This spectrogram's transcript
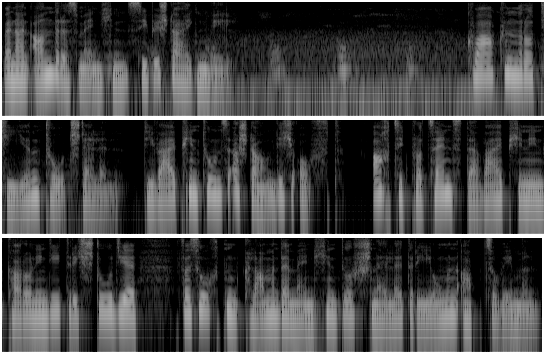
wenn ein anderes Männchen sie besteigen will. Quaken rotieren Totstellen. Die Weibchen tun's erstaunlich oft. 80 Prozent der Weibchen in Caroline Dietrichs Studie versuchten klammernde Männchen durch schnelle Drehungen abzuwimmeln,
